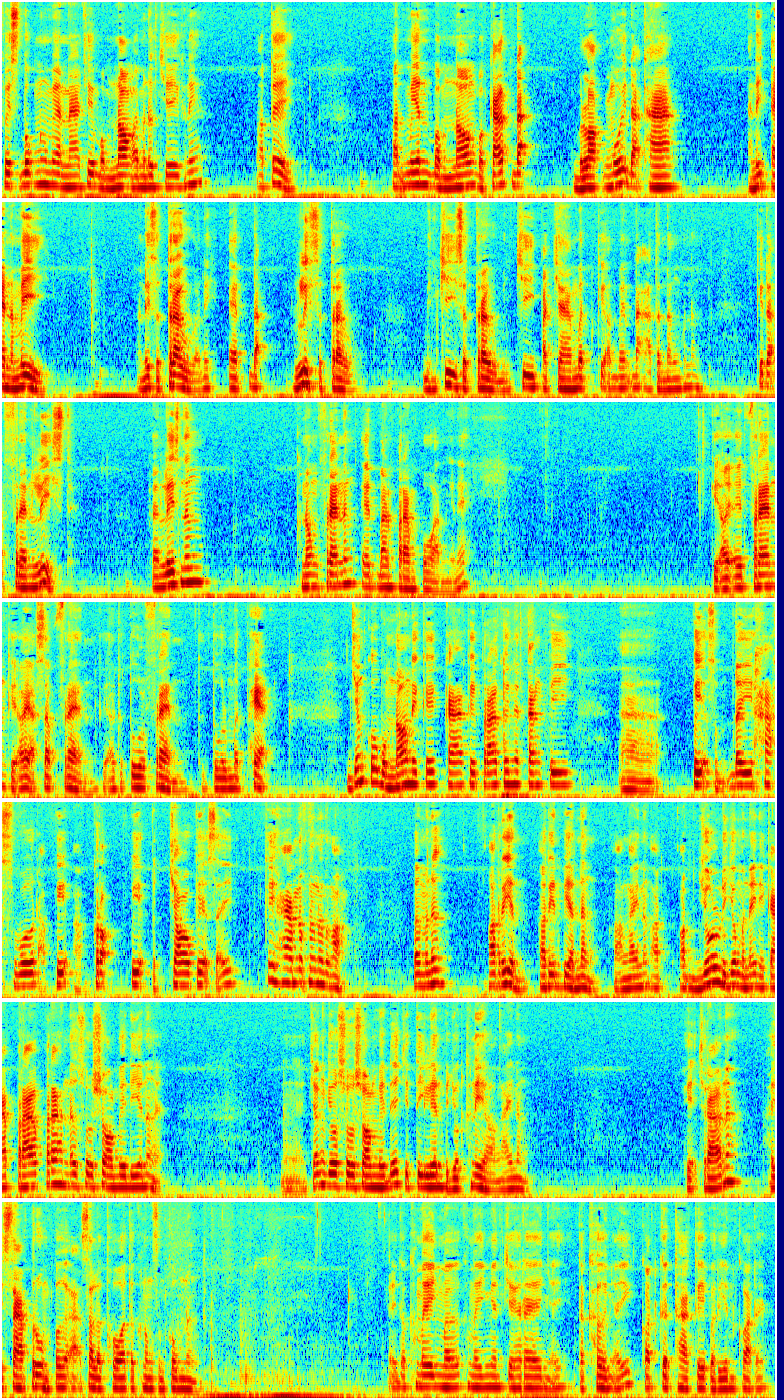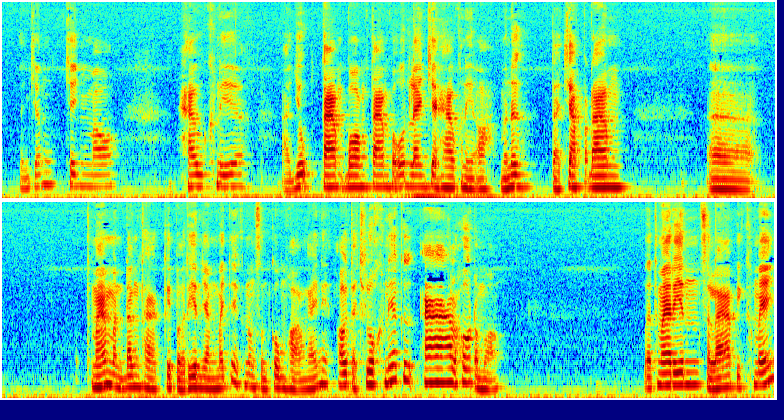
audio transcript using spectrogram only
Facebook ហ្នឹងមានអាណាជាបំណងឲ្យមនុស្សជេរគ្នាអត់ទេអត់មានបំណងបង្កើតដាក់ block មួយដាក់ថាអានេះ enemy អានេះសត្រូវអានេះ add ដាក់ list សត្រូវបញ្ជីសត្រូវបញ្ជីបច្ចាមិត្តគេអត់មែនដាក់អាតំណឹងហ្នឹងគេដាក់ friend list friend list ហ្នឹងក្នុង friend ហ្នឹង add បាន5000គេណា គេឲ្យ add friend គេឲ្យ accept friend គេឲ្យទទួល friend ទទួលមិត្តភ័ក្តិអញ្ចឹងគោលបំណងនៃគេការគេប្រើឃើញតាំងពីអាពាក្យសម្ដី password អាពាក្យអាក្រក់ពាក្យបញ្ចោពាក្យស្អីគេហាមនៅក្នុងនោះទាំងអស់បើមនុស្សអត់រៀនអត់រៀនពីអាហ្នឹងរាល់ថ្ងៃហ្នឹងអត់អត់យល់និយមន័យនៃការប្រើប្រាស់នៅ social media ហ្នឹងហ្នឹងអញ្ចឹងយក social media ជាទីលានប្រយុទ្ធគ្នារាល់ថ្ងៃហ្នឹងភាកច្រើនណា ហើយសាបព្រោះអំពើអសិលធម៌ទៅក្នុងសង្គមហ្នឹងហើយដល់ក្មេងមើលក្មេងមានចេះរែងអីតែឃើញអីគាត់គិតថាគេបរៀនគាត់ឯងអញ្ចឹងចេញមកហៅគ្នាអាយុតាមបងតាមប្អូនលែងចេះហៅគ្នាអស់មនុស្សតែចាប់ផ្ដើមអឺថ្មមិនដឹងថាគេបរៀនយ៉ាងម៉េចទេក្នុងសង្គមរាល់ថ្ងៃនេះឲ្យតែឆ្លោះគ្នាគឺអារហូតហ្មងបើថ្មរៀនសាលាពីក្មេង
